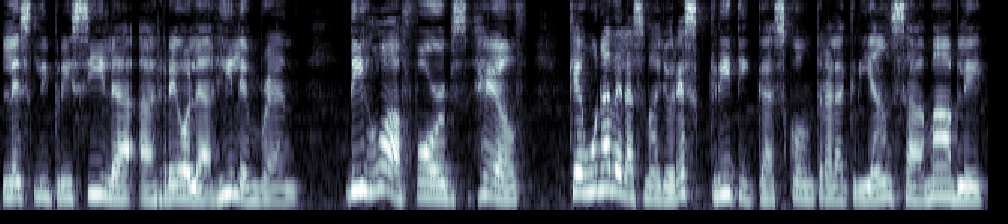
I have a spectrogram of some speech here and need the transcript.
Leslie Priscilla Arreola Hillenbrand, dijo a Forbes Health que una de las mayores críticas contra la crianza amable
